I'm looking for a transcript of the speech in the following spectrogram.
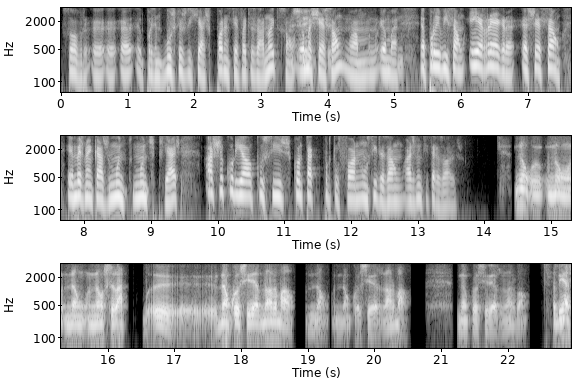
sobre, uh, uh, uh, por exemplo, buscas judiciais que podem ser feitas à noite. São, é uma exceção, não é, é uma, a proibição é a regra, a exceção é mesmo em casos muito, muito especiais. Acha curioso que o SIS contacte por telefone um cidadão às 23 horas? Não, não, não, não será, não considero normal. Não, não considero normal. Não considero normal. Aliás,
